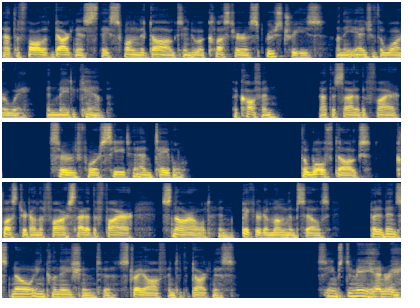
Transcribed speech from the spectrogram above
At the fall of darkness, they swung the dogs into a cluster of spruce trees on the edge of the waterway and made a camp. The coffin, at the side of the fire, served for seat and table. The wolf dogs, clustered on the far side of the fire, snarled and bickered among themselves, but evinced no inclination to stray off into the darkness. Seems to me, Henry,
